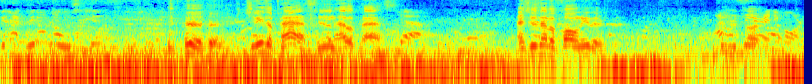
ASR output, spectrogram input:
Be like, we don't know who she is. she needs a pass. She doesn't have a pass. Yeah. And she doesn't have a phone either. I don't see her anymore.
